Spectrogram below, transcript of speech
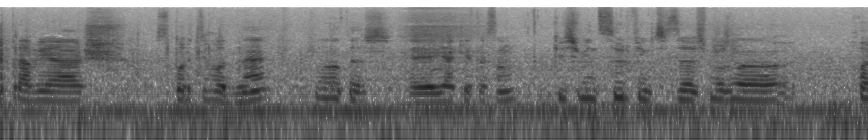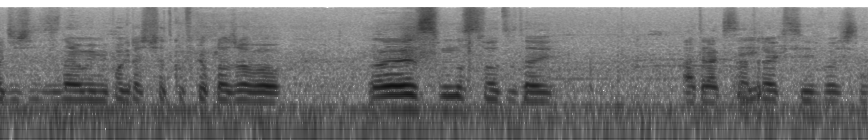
uprawiasz sporty wodne. No też. E, Jakie to są? jakiś windsurfing czy coś, można chodzić ze znajomymi, pograć w siatkówkę plażową. No jest mnóstwo tutaj Atrakcji? atrakcji właśnie.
